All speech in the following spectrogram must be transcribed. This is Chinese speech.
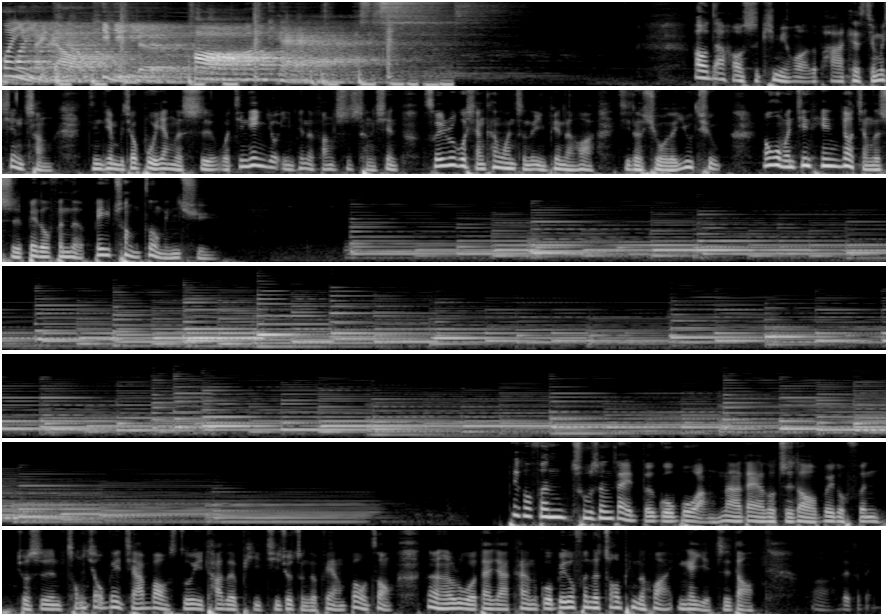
欢迎来到 Kimi 的 Podcast。Hello，大家好，我是 Kimi 华的 Podcast 节目现场。今天比较不一样的是，我今天有影片的方式呈现，所以如果想看完整的影片的话，记得去我的 YouTube。然后我们今天要讲的是贝多芬的悲怆奏鸣曲。多芬出生在德国波昂，那大家都知道，贝多芬就是从小被家暴，所以他的脾气就整个非常暴躁。那如果大家看过贝多芬的照片的话，应该也知道，啊、在这边。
